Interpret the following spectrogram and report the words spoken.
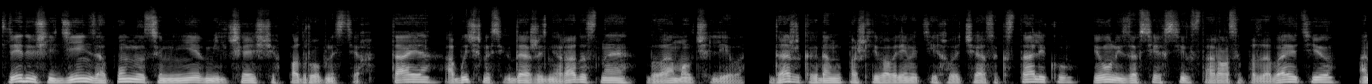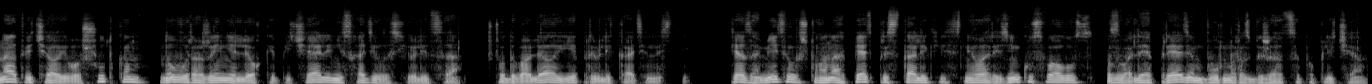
Следующий день запомнился мне в мельчайших подробностях. Тая, обычно всегда жизнерадостная, была молчалива. Даже когда мы пошли во время тихого часа к Сталику, и он изо всех сил старался позабавить ее, она отвечала его шуткам, но выражение легкой печали не сходило с ее лица, что добавляло ей привлекательности. Я заметил, что она опять при Сталике сняла резинку с волос, позволяя прядям бурно разбежаться по плечам.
